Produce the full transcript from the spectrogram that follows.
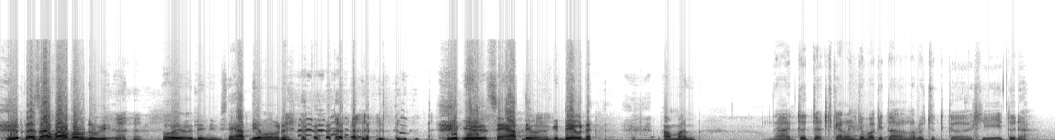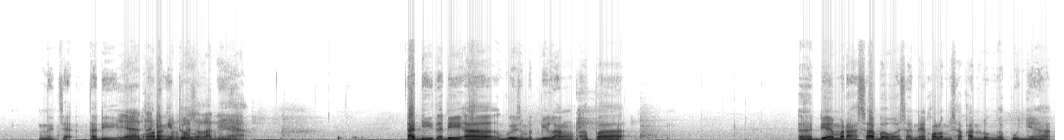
rasa apa apa udah. Oh ya udah nih sehat dia mah udah. gitu sehat dia mah gede udah aman. Nah, itu co- sekarang coba kita ngerucut ke si itu dah. Nah, Ca- tadi Ya, tadi orang itu. permasalahannya ya. ya. Tadi tadi eh, gue sempat bilang apa eh, dia merasa bahwasannya kalau misalkan lu nggak punya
